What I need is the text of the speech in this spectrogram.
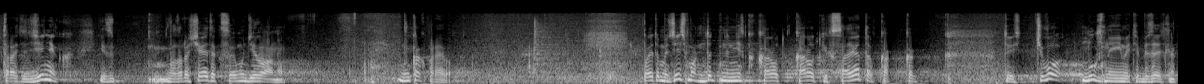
тратит денег и возвращается к своему дивану. Ну, как правило. Поэтому здесь можно дать несколько корот- коротких советов, как, как, то есть чего нужно иметь обязательно,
